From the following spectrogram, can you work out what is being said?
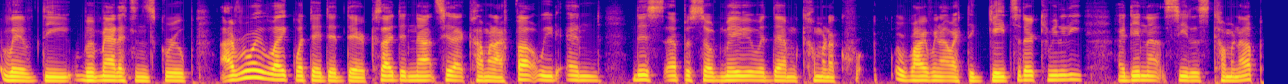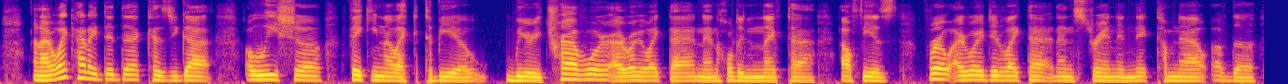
with the with Madison's group. I really like what they did there because I did not see that coming. I thought we'd end this episode maybe with them coming across arriving at like the gates of their community. I did not see this coming up, and I like how they did that because you got Alicia faking like to be a weary traveler. I really like that, and then holding the knife to Althea's throat. I really did like that, and then Strand and Nick coming out of the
